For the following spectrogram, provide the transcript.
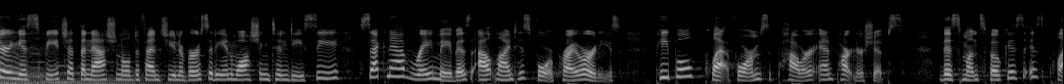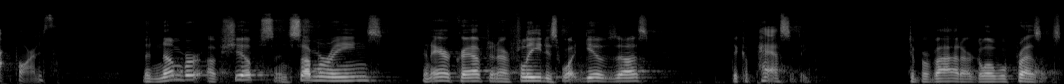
During his speech at the National Defense University in Washington, D.C., SecNav Ray Mabus outlined his four priorities, people, platforms, power, and partnerships. This month's focus is platforms. The number of ships and submarines and aircraft in our fleet is what gives us the capacity to provide our global presence.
